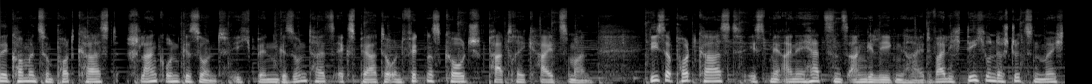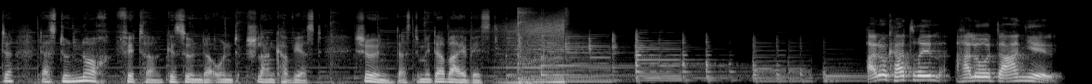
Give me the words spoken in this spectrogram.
willkommen zum Podcast Schlank und Gesund. Ich bin Gesundheitsexperte und Fitnesscoach Patrick Heitzmann. Dieser Podcast ist mir eine Herzensangelegenheit, weil ich dich unterstützen möchte, dass du noch fitter, gesünder und schlanker wirst. Schön, dass du mit dabei bist. Hallo Katrin, hallo Daniel.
